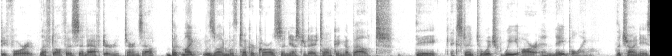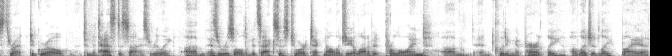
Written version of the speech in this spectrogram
before it left office and after, it turns out. But Mike was on with Tucker Carlson yesterday talking about the extent to which we are enabling the Chinese threat to grow, to metastasize, really, um, as a result of its access to our technology. A lot of it purloined, um, including apparently, allegedly, by a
